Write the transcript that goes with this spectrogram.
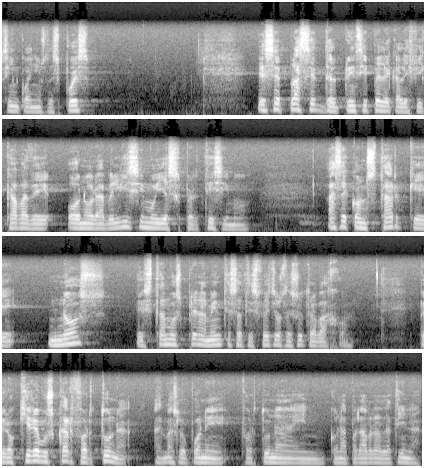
cinco años después. Ese placet del príncipe le calificaba de honorabilísimo y expertísimo. Hace constar que nos estamos plenamente satisfechos de su trabajo, pero quiere buscar fortuna, además lo pone fortuna con la palabra latina,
